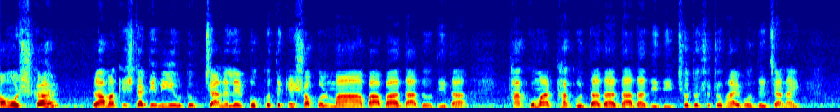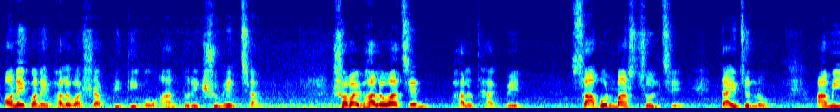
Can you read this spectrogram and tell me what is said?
নমস্কার, রামাকৃষ্ণা টিভি ইউটিউব চ্যানেলের পক্ষ থেকে সকল মা, বাবা, দাদু, দিদা, ঠাকুমা ঠাকুর দাদা দাদা দিদি ছোট ছোট ভাই বোনদের জানাই অনেক অনেক ভালোবাসা, প্রীতি ও আন্তরিক শুভেচ্ছা। সবাই ভালো আছেন, ভালো থাকবেন। শ্রাবণ মাস চলছে, তাই জন্য আমি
